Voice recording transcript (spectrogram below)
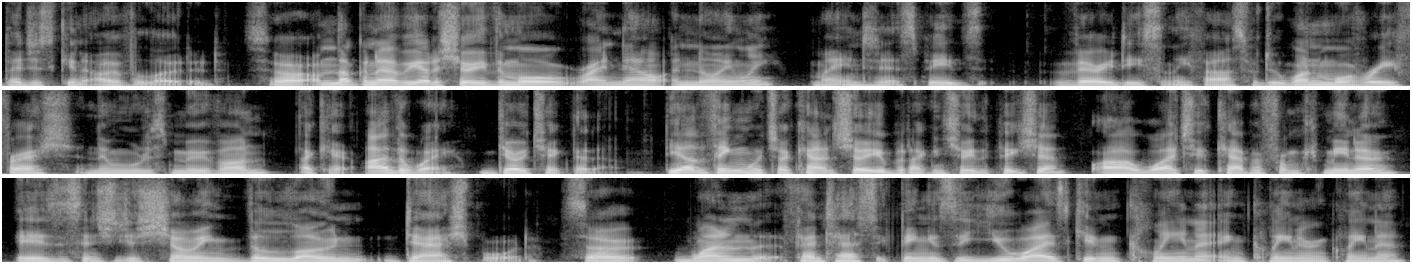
they're just getting overloaded. So I'm not going to be able to show you them all right now, annoyingly. My internet speed's very decently fast. We'll do one more refresh and then we'll just move on. Okay, either way, go check that out. The other thing, which I can't show you, but I can show you the picture, uh, Y2 Kappa from Kamino is essentially just showing the loan dashboard. So one fantastic thing is the UI is getting cleaner and cleaner and cleaner.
